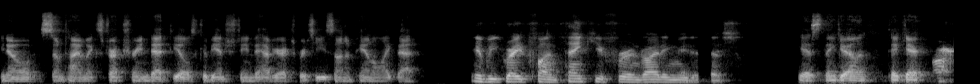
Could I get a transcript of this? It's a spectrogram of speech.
you know, sometime like structuring debt deals could be interesting to have your expertise on a panel like that. It'd be great fun. Thank you for inviting me to this. Yes, thank you, Alan. Take care. All right,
